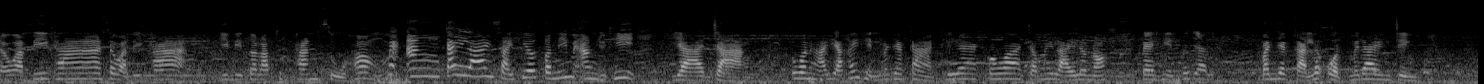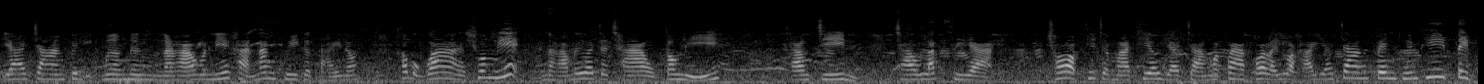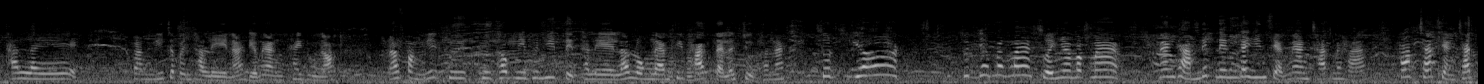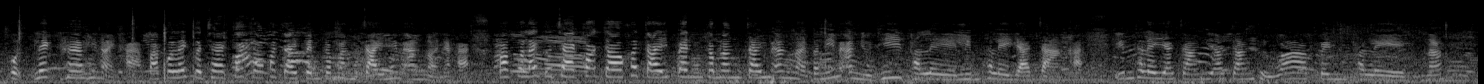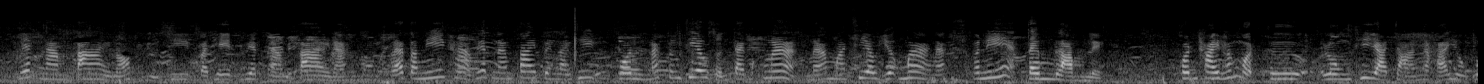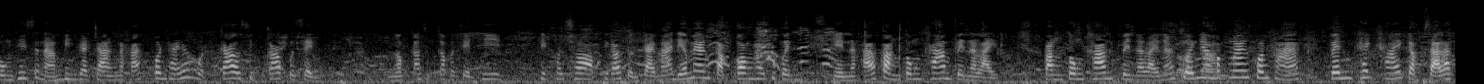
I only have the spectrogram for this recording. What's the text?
สวัสดีค่ะ สวัสดีค่ะ ยินดีต้อนรับทุกท่านสู่ห้องแม่อังใกล้ลายสายเที่ยวตอนนี้แม่อังอยู่ที่ยาจางทุกคนคะอยากให้เห็นบรรยากาศที่แรกก็ว่าจะไม่ไลฟ์แล้วเนาะแต่เห็นบรรยาบรรยากาศแล้วอดไม่ได้จริงๆ ยาจางเป็นอีกเมืองหนึ่งนะคะ วันนี้ค่ะนั่งคุยกับไกด์เนาะเขาบอกว่าช่วงนี้นะคะไม่ว่าจะชาวเกาหลี ชาวจีน ชาวรัสเซีย ชอบที่จะมาเที่ยวยาจางมากๆเพราะอะไรรู้ป่ะคะยาจางเป็นพื้นที่ติดทะเลฝั่งนี้จะเป็นทะเลนะ เดี๋ยวแม่งให้ดูเนาะแล้วฝั่งนี้คือคือเขามีพื้นที่ติดทะเลแล้วโรงแรมที่พักแต่ละจุดเขานะสุดยอด สุดยอดมากๆ สวยงามมากๆ แม่งถามนิดนึงได้ยินเสียงแม่งชัดไหมคะภาพชัดเสียงชัดกดเลข 5 ให้หน่อยค่ะฝากกดไลค์กดแชร์ก็จอเข้าใจเป็นกำลังใจให้แม่อังหน่อยนะคะฝากกดไลค์กดแชร์ก็จอเข้าใจเป็นกำลังใจให้แม่อังหน่อยตอนนี้แม่อังอยู่ที่ทะเลริมทะเลยาจางค่ะ ริมทะเลยาจางยาจางถือว่าเป็นทะเลนะเวียดนามใต้เนาะอยู่ที่ประเทศเวียดนามใต้นะ และตอนนี้ค่ะเวียดนามใต้เป็นอะไรที่คนนักท่องเที่ยวสนใจมากๆนะมาเที่ยวเยอะมากนะ วันนี้เต็มลำเลย คนไทยทั้งหมดคือลงที่ยาจางนะคะอยู่ลงที่สนามบินยาจางนะคะ คนไทยทั้งหมด 99%เนาะ99%ที่ที่เขาชอบที่เขาสนใจมา เดี๋ยวแม่งกลับกล้องให้ทุกคนเห็นนะคะ ฝั่งตรงข้ามเป็นอะไร ฝั่งตรงข้ามเป็นอะไรนะ สวยงามมากๆคนหาเป็นคล้ายๆกับสาร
